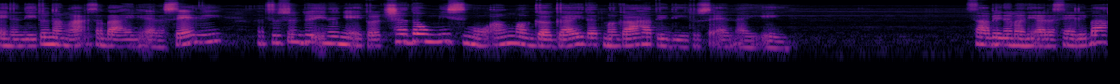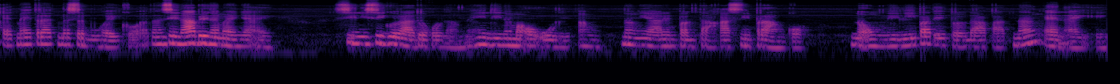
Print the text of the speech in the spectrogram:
ay nandito na nga sa bahay ni Araceli at susunduin na niya ito at siya daw mismo ang mag-guide at maghahati dito sa NIA. Sabi naman ni Araceli, bakit? May threat ba sa buhay ko? At ang sinabi naman niya ay, sinisigurado ko lang na hindi na mauulit ang nangyaring pagtakas ni Franco noong nilipat ito dapat ng NIA.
